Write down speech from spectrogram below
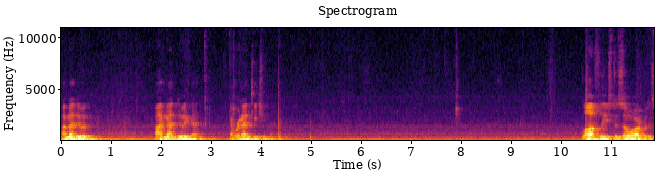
I'm not doing it. I'm not doing that, and we're not teaching that. Lot flees to Zoar, but his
